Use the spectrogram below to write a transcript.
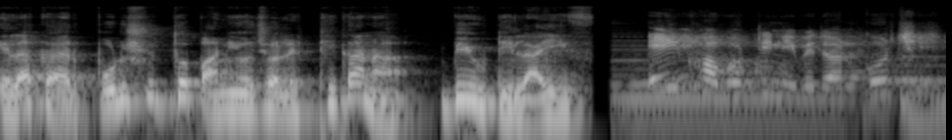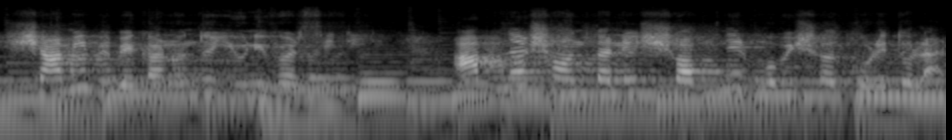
এলাকার পরিশুদ্ধ পানীয় জলের ঠিকানা বিউটি লাইফ এই খবরটি নিবেদন করছে স্বামী বিবেকানন্দ ইউনিভার্সিটি। আপনার সন্তানের স্বপ্নের ভবিষ্যৎ গড়ে তোলার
